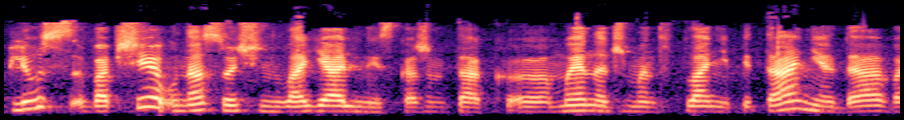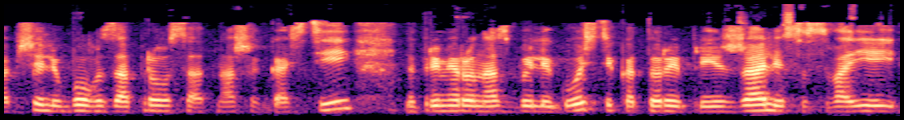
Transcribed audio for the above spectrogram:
плюс вообще у нас очень лояльный, скажем так, э, менеджмент в плане питания, да, вообще любого запроса от наших гостей. Например, у нас были гости, которые приезжали со своей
